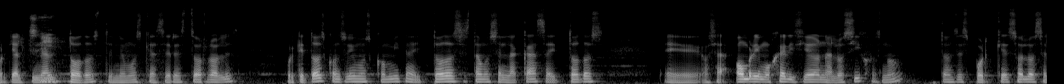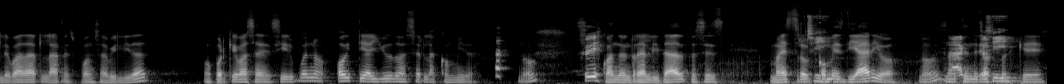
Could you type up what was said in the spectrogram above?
porque al final Sí. todos tenemos que hacer estos roles, porque todos consumimos comida y todos estamos en la casa y todos, eh, o sea, hombre y mujer hicieron a los hijos, ¿no? Entonces, ¿por qué solo se le va a dar la responsabilidad? ¿O por qué vas a decir, bueno, hoy te ayudo a hacer la comida, ¿no? Sí. Cuando en realidad, pues es, maestro, Sí. comes diario, ¿no? No tendrías Sí. por qué,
